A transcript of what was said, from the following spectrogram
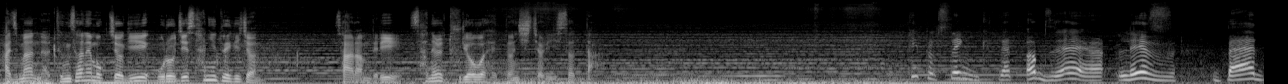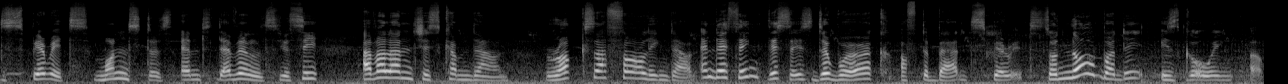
하지만 등산의 목적이 오로지 산이 되기 전 사람들이 산을 두려워했던 시절이 있었다. People think that up there live bad spirits, monsters, and devils. You see, avalanches come down, rocks are falling down, and they think this is the work of the bad spirits. So nobody is going up.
